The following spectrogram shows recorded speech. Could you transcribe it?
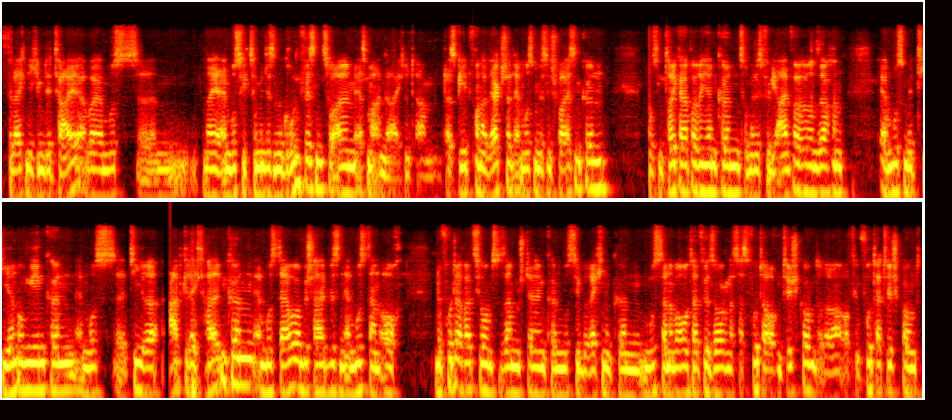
Vielleicht nicht im Detail, aber er muss, ähm, naja, er muss sich zumindest ein Grundwissen zu allem erstmal angeeignet haben. Das geht von der Werkstatt, er muss ein bisschen schweißen können, muss einen Trecker reparieren können, zumindest für die einfacheren Sachen. Er muss mit Tieren umgehen können, er muss äh, Tiere artgerecht halten können, er muss darüber Bescheid wissen, er muss dann auch eine Futterration zusammenstellen können, muss sie berechnen können, muss dann aber auch dafür sorgen, dass das Futter auf den Tisch kommt oder auf den Futtertisch kommt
